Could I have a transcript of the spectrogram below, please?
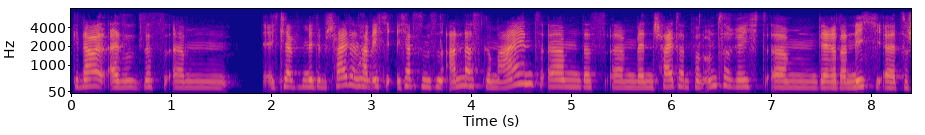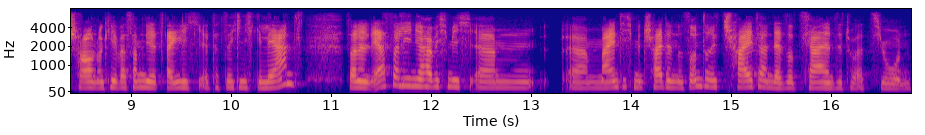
Genau, also das ähm, ich glaube, mit dem Scheitern habe ich, ich habe es ein bisschen anders gemeint, ähm, dass ähm, wenn Scheitern von Unterricht ähm, wäre dann nicht äh, zu schauen, okay, was haben die jetzt eigentlich äh, tatsächlich gelernt, sondern in erster Linie habe ich mich, ähm, äh, meinte ich mit Scheitern des Unterrichts, Scheitern der sozialen Situation.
